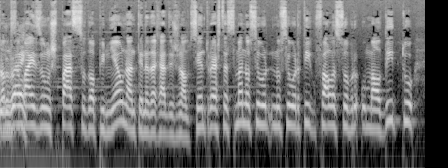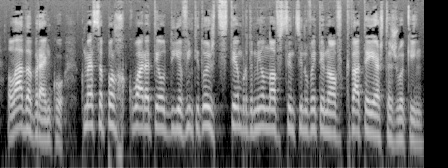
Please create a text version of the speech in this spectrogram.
Tudo Vamos bem? a mais um espaço de opinião na antena da Rádio Jornal do Centro. Esta semana, no seu, no seu artigo, fala sobre o maldito Lada Branco. Começa por recuar até o dia 22 de setembro de 1999. Que data é esta, Joaquim?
